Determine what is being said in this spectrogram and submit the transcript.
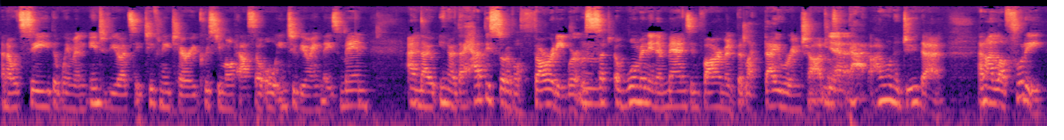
And I would see the women interview. I'd see Tiffany Cheery, Christi Malthouse. They were all interviewing these men. And they, you know, they had this sort of authority where it was mm. such a woman in a man's environment, but like they were in charge. I was like, Yeah. that I want to do that. And I love footy.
